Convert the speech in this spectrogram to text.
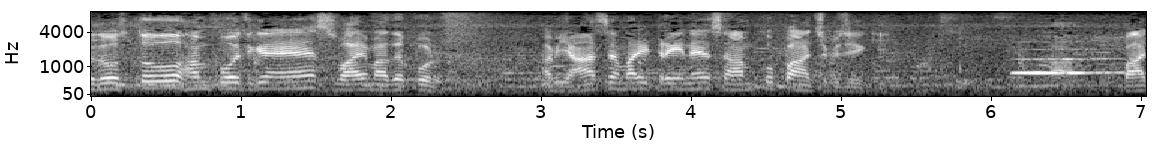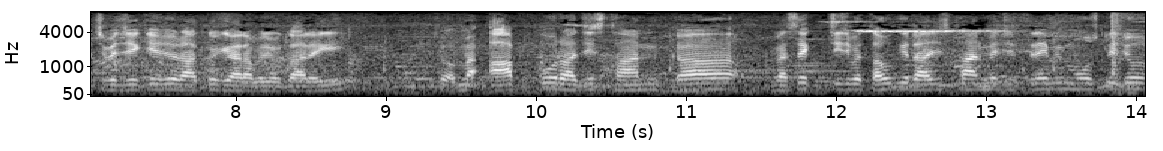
तो दोस्तों, हम पहुँच गए हैं सवाई माधोपुर अब यहाँ से हमारी ट्रेन है शाम को पाँच बजे की। पाँच बजे की जो रात को ग्यारह बजे उतारेगी। तो मैं आपको राजस्थान का, वैसे एक चीज़ बताऊँ कि राजस्थान में जितने भी मोस्टली जो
